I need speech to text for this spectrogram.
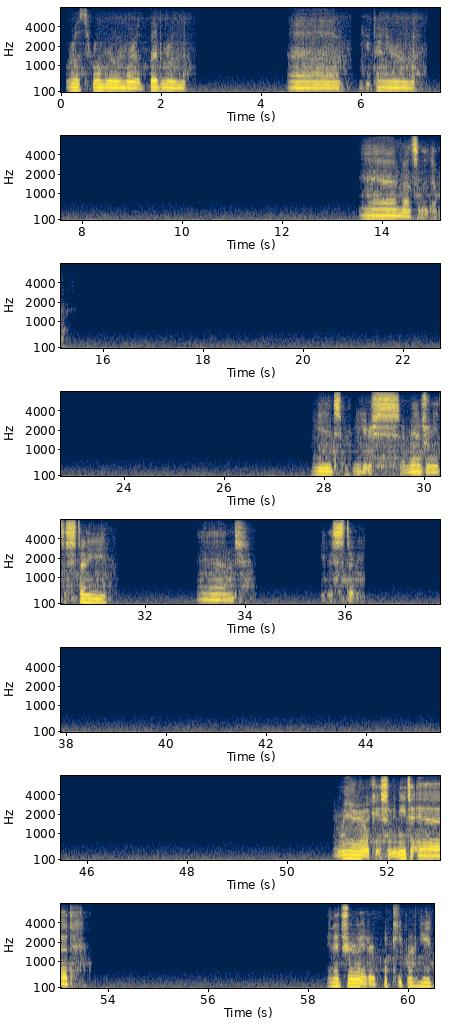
royal throne room, royal bedroom, um, your dining room. And mausoleum. Needs your s- a manager needs a study and need a study. Okay, so we need to add manager and our bookkeeper need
